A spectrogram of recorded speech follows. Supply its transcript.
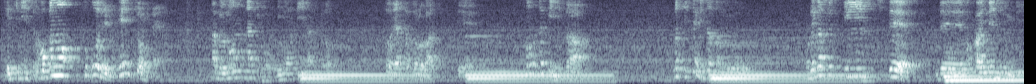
責任者他のところでも店長みたいな、まあ、部門だけど部門リーダーだけどそうやったところがあってその時にさまあ、ちっちゃい店だったんだけど俺が出勤してで、まあ、開店準備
